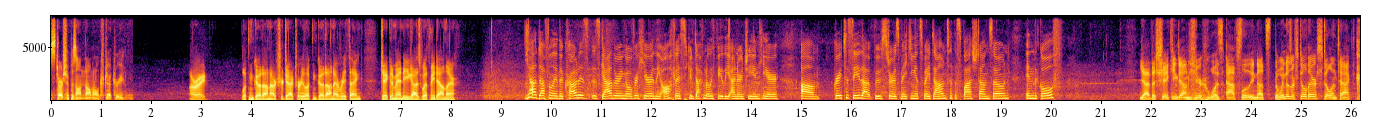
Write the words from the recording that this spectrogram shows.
Starship is on nominal trajectory. All right. Looking good on our trajectory, looking good on everything. Jake and Amanda, you guys with me down there? Yeah, definitely. The crowd is, is gathering over here in the office. You can definitely feel the energy in here. Um, great to see that booster is making its way down to the splashdown zone in the Gulf. Yeah, the shaking down here was absolutely nuts. The windows are still there, still intact.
